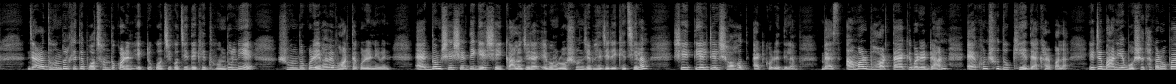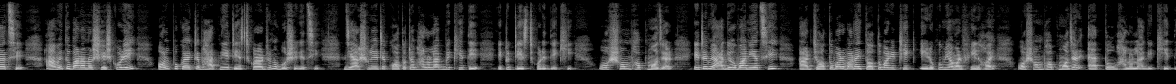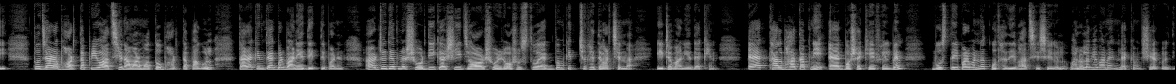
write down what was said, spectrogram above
যারা ধুন্দুল খেতে পছন্দ করেন, একটু কচি কচি দেখে ধুন্দুল নিয়ে সুন্দর করে এভাবে ভর্তা করে নেবেন। একদম শেষের দিকে সেই কালো জিরা এবং রসুন যে ভেজে রেখেছিলাম, সেই তেল টেল সহ অ্যাড করে দিলাম। ব্যাস, আমার ভর্তা একেবারে ডান এখন শুধু খেয়ে দেখার পালা। এটা বানিয়ে বসে থাকার উপায় আছে? আমি তো বানানো শেষ করেই অল্প কয়েকটা ভাত নিয়ে টেস্ট করার জন্য বসে গেছি। যে আসলে এটা কতটা ভালো লাগবে খেতে, একটু টেস্ট করে দেখি। অসম্ভব মজার। এটা আমি আগেও বানিয়েছি, আর যতবার বানাই ততবারই ঠিক এরকমই আমার ফিল হয়। অসম্ভব মজার, এত ভালো লাগে খেতে। তো যারা ভর্তা প্রিয় আছেন আমার মতো ভর্তা পাগল, তারা কিন্তু একবার বানিয়ে দেখতে পারেন। আর যদি আপনার সর্দি, কাশি, জ্বর, শরীর অসুস্থ, একদম কিচ্ছু খেতে পারছেন না, এটা বানিয়ে দেখেন। এক থাল ভাত আপনি এক বসায় খেয়ে ফেলবেন, বুঝতেই পারবেন না কোথা দিয়ে ভাত শেষ হয়ে গেলো। ভালো লাগলে বানান লাইক কমেন্ট শেয়ার করে দিন।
